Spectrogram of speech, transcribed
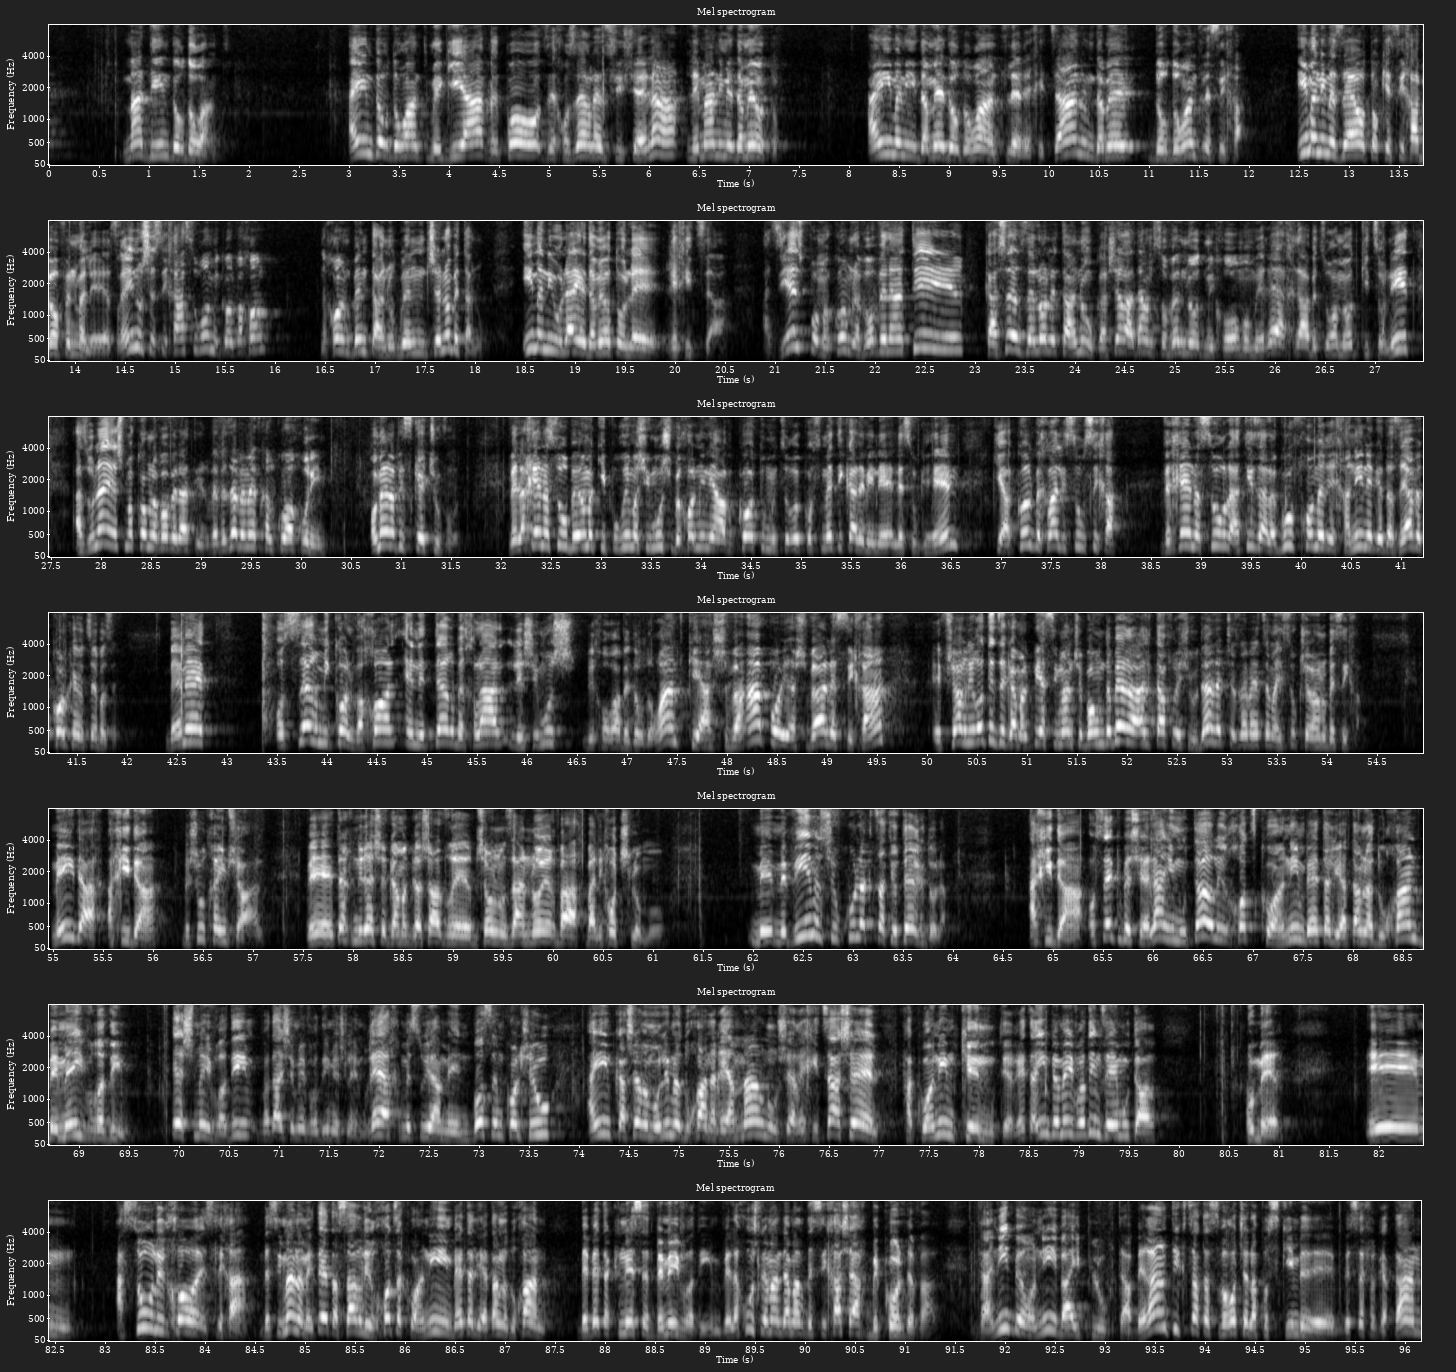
מה דין דורדורנט? האם דורדורנט מגיע, ופה זה חוזר לאיזושהי שאלה, למה אני מדמה אותו? האם אני אדמה דורדורנט לרחיצה, אני מדמה דורדורנט לשיחה? אם אני מזהה אותו כשיחה באופן מלא, אז ראינו ששיחה אסורה מכל וכול, נכון? בין תענוג בין שלא בתענוג. אם אני אולי אדמה אותו לרחיצה, אז יש פה מקום לבוא ולהתיר כאשר זה לא לתענוג, כאשר האדם סובל מאוד מחום או מריח רע בצורה מאוד קיצונית, אז אולי יש מקום לבוא ולהתיר, ובזה באמת חלקו האחרונים. אומר הפסקי תשובות, ולכן אסור ביום הכיפורים השימוש בכל מיני אבקות ומוצרי קוסמטיקה למיני, לסוגיהם, כי הכל בכלל איסור שיחה. וכן אסור להתיז על הגוף חומר ריחני נגד הזיעה וכל כיוצא בזה. באמת, אוסר מכל וכול, אין היתר בכלל לשימוש לכאורה בדורדורנט, כי ההשוואה פה היא השוואה לשיחה, אפשר לראות את זה גם על פי הסימן שבו הוא מדבר על תרי"ד, שזה בעצם העיסוק שלנו בשיחה. מאידך, אחידה, בשו"ת חיים שאל, ותכף נראה שגם הגרשה זה רבי שלמה זן נוירבך בהליכות שלמה, מביאים איזושהי קולה קצת יותר גדולה. אחידה עוסק בשאלה אם מותר לרחוץ כהנים בעת עלייתם לדוכן במי ורדים. יש מי ורדים, ודאי שמי ורדים יש להם ריח מסוים, מעין בושם כלשהו, האם כאשר הם עולים לדוכן, הרי אמרנו שהרחיצה של הכהנים כן מותרת, האם במי ורדים זה יהיה מותר? אומר, אמ, אסור לרחוץ, סליחה, בסימן ל"ט אסר לרחוץ הכהנים בעת עלייתם לדוכן בבית הכנסת במי ורדים, ולחוש למאן דאמר דשיחה שייך בכל דבר. ואני בעוני באי פלוגתא, ביררתי קצת הסברות של הפוסקים בספר קטן,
